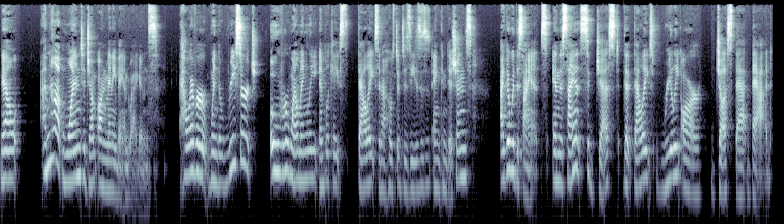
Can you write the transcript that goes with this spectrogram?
Now, I'm not one to jump on many bandwagons. However, when the research overwhelmingly implicates phthalates in a host of diseases and conditions, I go with the science. And the science suggests that phthalates really are just that bad.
